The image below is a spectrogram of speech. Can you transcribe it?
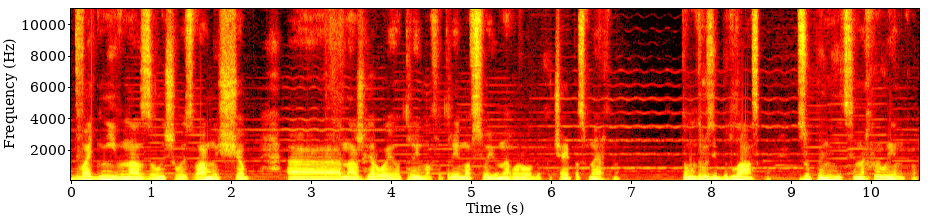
Два дні в нас залишилось з вами, щоб е, наш герой отримав, отримав свою нагороду, хоча й посмертно. Тому, друзі, будь ласка, зупиніться на хвилинку.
